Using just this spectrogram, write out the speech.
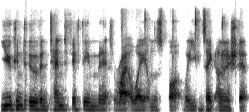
you can do within 10 to 15 minutes right away on the spot where you can take ownership.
